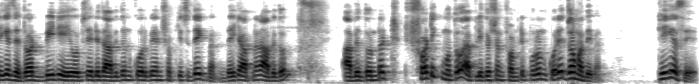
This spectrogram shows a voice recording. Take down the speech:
ঠিক আছে ডট বিডি এই ওয়েবসাইটে যে আবেদন করবেন সব কিছু দেখবেন। দেখে আপনারা আবেদন, আবেদনটা ঠিক- সঠিক মতো অ্যাপ্লিকেশন ফর্মটি পূরণ করে জমা দেবেন। ঠিক আছে?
